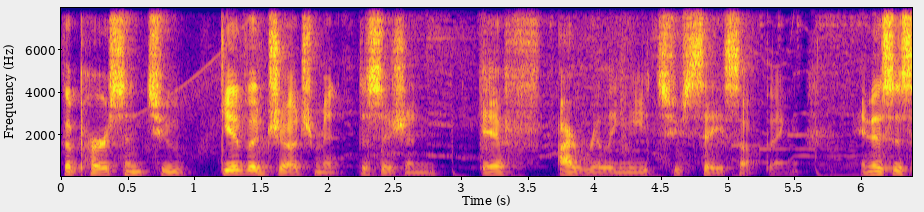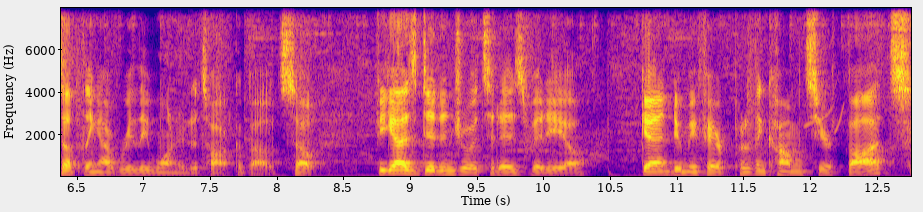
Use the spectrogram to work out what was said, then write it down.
the person to give a judgment decision if I really need to say something. And this is something I really wanted to talk about. So if you guys did enjoy today's video, again, do me a favor, put in the comments your thoughts.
